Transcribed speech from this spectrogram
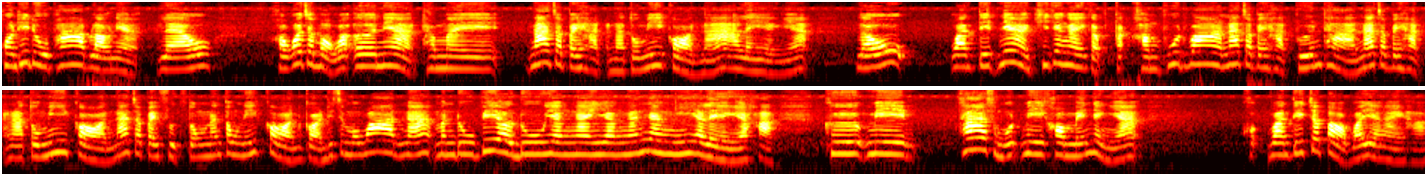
คนที่ดูภาพเราเนี่ย แล้ว เขาก็จะบอกว่าเออเนี่ยทำไมน่าจะไปหัด anatomy ก่อนนะอะไรอย่างเงี้ย แล้ววันติสเนี่ยคิดยังไงกับคำพูดว่าน่าจะไปหัดพื้นฐาน น่าจะไปหัดอนาโตมีก่อน น่าจะไปฝึกตรงนั้นตรงนี้ก่อนก่อนที่จะมาวาดนะ มันดูเบี้ยวดูยังไงอยังงั้นอย่างนี้อะไรอย่างเงี้ยค่ะ คือมีถ้าสมมติมีคอมเมนต์อย่างเงี้ยวันติสจะตอบว่ายังไงคะ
